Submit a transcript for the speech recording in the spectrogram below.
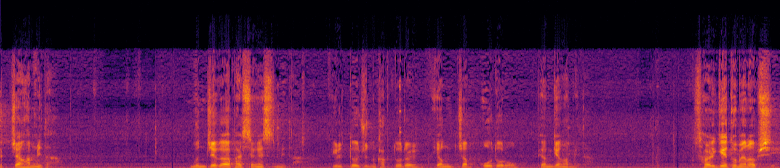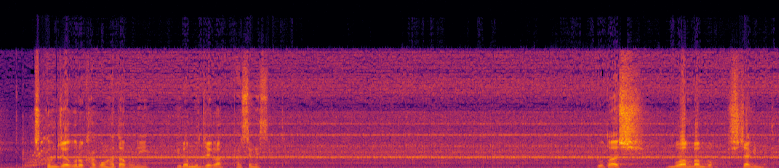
측정합니다. 문제가 발생했습니다. 1도 준 각도를 0.5도로 변경합니다. 설계 도면 없이 즉흥적으로 가공하다 보니 이런 문제가 발생했습니다. 또다시 무한반복 시작입니다.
